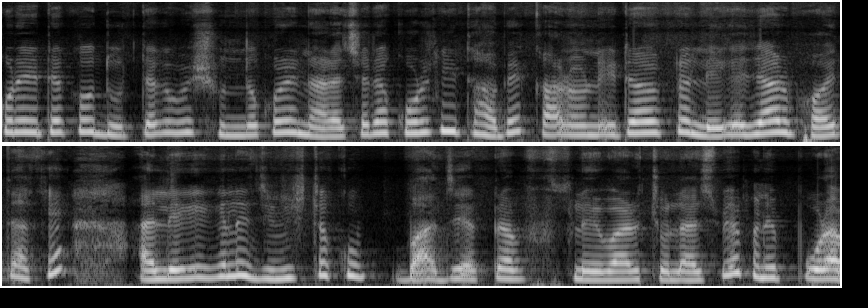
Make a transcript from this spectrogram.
করে এটাকেও দুধটাকে বেশ সুন্দর করে নাড়াচাড়া করে নিতে হবে, কারণ এটাও একটা লেগে যাওয়ার ভয় থাকে। আর লেগে গেলে জিনিসটা খুব বাজে একটা ফ্লেভার চলে আসবে মানে পোড়া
